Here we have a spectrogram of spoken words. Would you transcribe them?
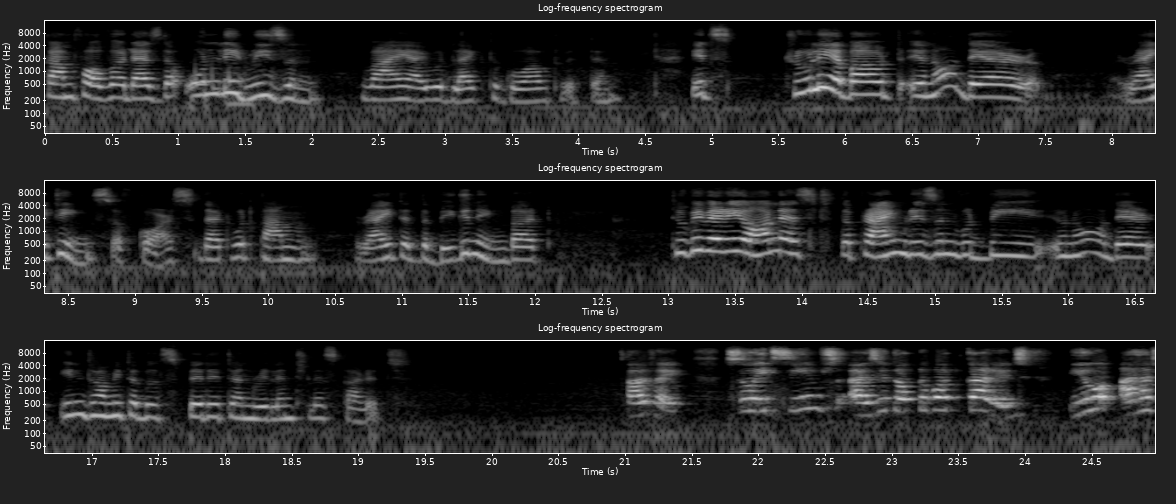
come forward as the only reason why I would like to go out with them. It's truly about you know their writings, of course, that would come right at the beginning, but to be very honest, the prime reason would be, you know, their indomitable spirit and relentless courage. All right. So it seems, as you talked about courage, you I have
